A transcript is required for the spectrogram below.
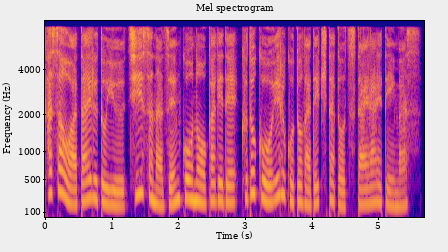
傘を与えるという小さな善行のおかげで功徳を得ることができたと伝えられています。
